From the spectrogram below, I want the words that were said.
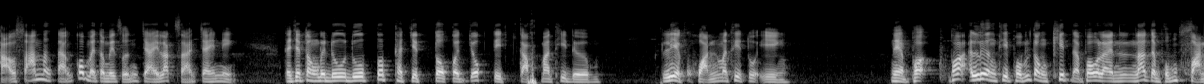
ข่าวสารต่างๆ ก็ไม่ต้องไปสนใจรักษาใจนิ่ง แต่จะต้องไปดูดูปุ๊บถ้าจิตตกก็ยกติดกลับมาที่เดิม เรียกขวัญมาที่ตัวเองเนี่ยเพราะเพราะเรื่องที่ผมต้องคิดนะเพราะอะไรน่าจะผมฝัน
